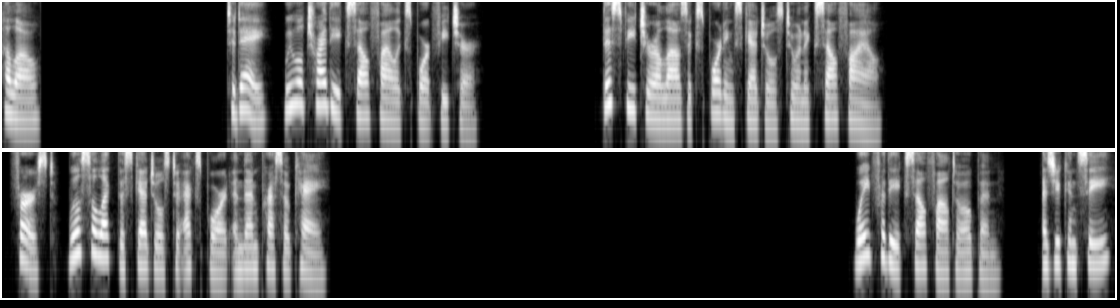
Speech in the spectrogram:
Hello. Today, we will try the Excel file export feature. This feature allows exporting schedules to an Excel file. First, we'll select the schedules to export and then press OK. Wait for the Excel file to open. As you can see,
